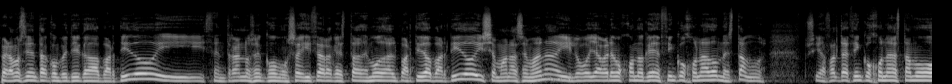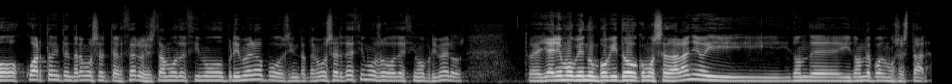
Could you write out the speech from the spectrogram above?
Pero vamos a intentar competir cada partido y centrarnos en, como se dice ahora que está de moda, el partido a partido y semana a semana. Y luego ya veremos cuando queden cinco jornadas dónde estamos. Si a falta de cinco jornadas estamos cuarto, intentaremos ser terceros. Si estamos décimo primero, pues intentaremos ser décimos o décimo primeros. Entonces ya iremos viendo un poquito cómo se da el año y dónde, y dónde podemos estar.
